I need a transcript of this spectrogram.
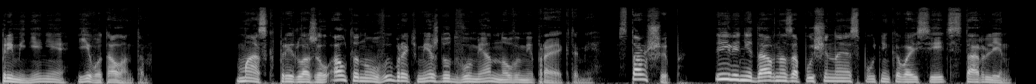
применение его талантам. Маск предложил Алтону выбрать между двумя новыми проектами — Starship или недавно запущенная спутниковая сеть Starlink.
